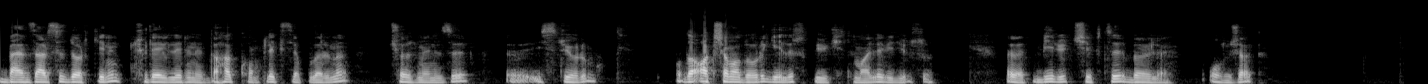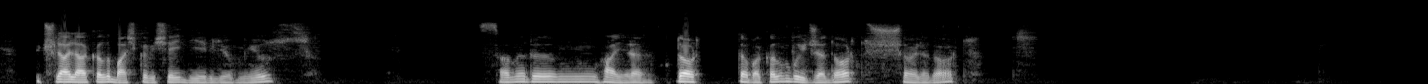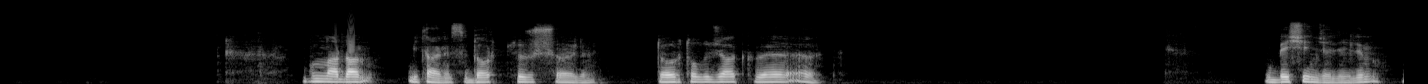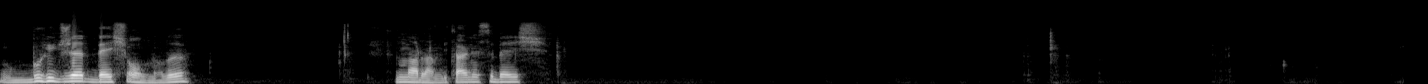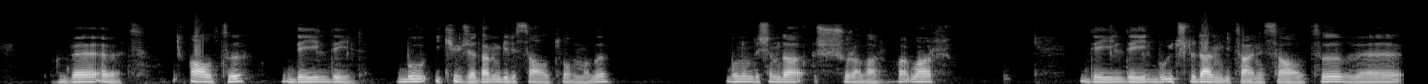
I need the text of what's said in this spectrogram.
benzersiz dörtgenin türevlerini, daha kompleks yapılarını çözmenizi e, istiyorum. O da akşama doğru gelir büyük ihtimalle videosu. Evet 1-3 çifti böyle olacak. Üçle alakalı başka bir şey diyebiliyor muyuz? Sanırım hayır evet. 4 de bakalım bu hücre 4. Şöyle 4. Bunlardan bir tanesi 4'tür. Şöyle 4 olacak ve evet. 5'i inceleyelim. Bu hücre 5 olmalı. Şunlardan bir tanesi 5. Ve evet 6 değil değil. Bu iki hücreden birisi 6 olmalı. Bunun dışında şuralar var. Değil değil. Bu üçlüden bir tanesi 6 ve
